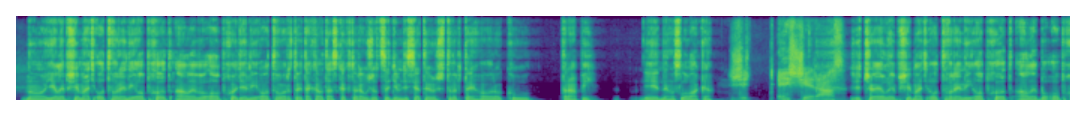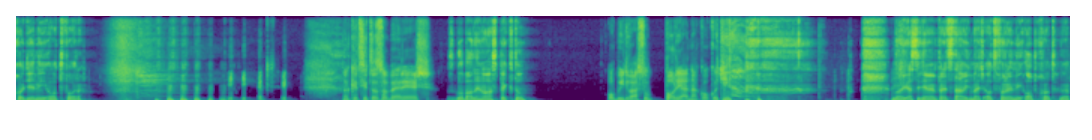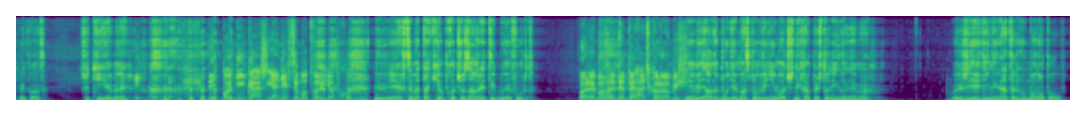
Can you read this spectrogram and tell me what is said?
No, je lepšie mať otvorený obchod alebo obchodený otvor? To je taká otázka, ktorá už od 74. roku trápi nejedného Slováka. Že ešte raz? Že čo je lepšie, mať otvorený obchod alebo obchodený otvor? No keď si to zoberieš, Z globálneho aspektu? obidva sú poriadna kokotina. No ja si neviem predstaviť mať otvorený obchod napríklad. Čo ti jebe? Ty podnikáš, ja nechcem otvoriť obchod. Nie, nie, ja chcem mať taký obchod, čo zavretý bude furt. Lebo len DPHčko robíš. Nie, ale budem aspoň vynimočný, chápeš, to nikto nemá. Budeš jediný na trhu, monopol.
